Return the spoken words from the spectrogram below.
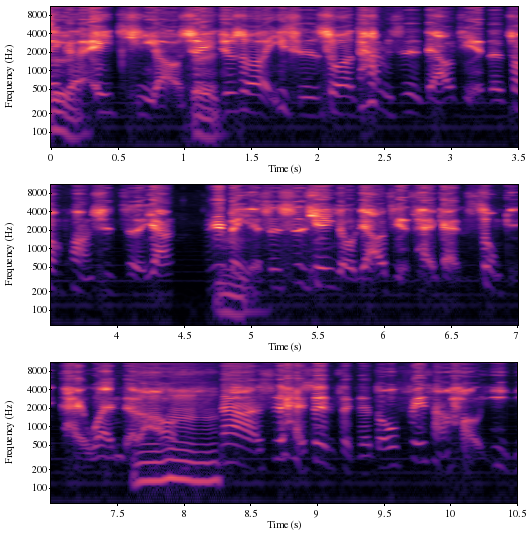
那个 A G 哦，所以就是说意思是说他们是了解的状况是这样。日本也是事先有了解才敢送给台湾的，然后那是还算整个都非常好意。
